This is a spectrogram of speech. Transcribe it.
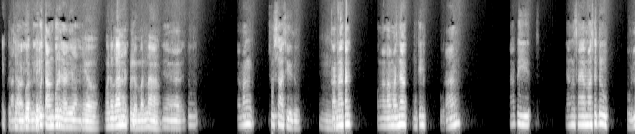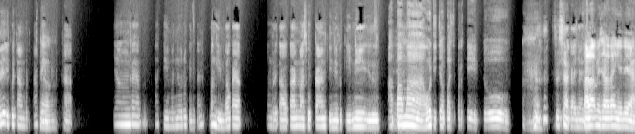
ikut campur ikut campur dari yang yo ngono kan Nah, itu- belum pernah. ya itu emang susah sih itu. Hmm. karena kan pengalamannya mungkin kurang tapi yang saya maksud itu boleh ikut campur tapi Ya. yang kayak tadi menyuruh gini kan menghimbau kayak memberitahukan masukan gini begini gitu Apa Ya. mau dicoba seperti itu? susah kayaknya ya. kalau misalkan gini ya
